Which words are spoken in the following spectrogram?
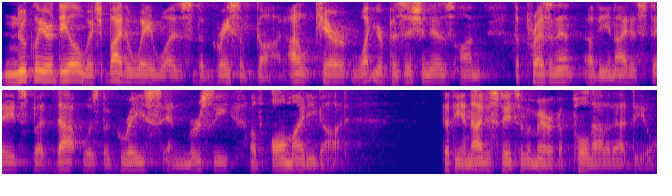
nuclear deal, which, by the way, was the grace of God. I don't care what your position is on the President of the United States, but that was the grace and mercy of Almighty God that the United States of America pulled out of that deal.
